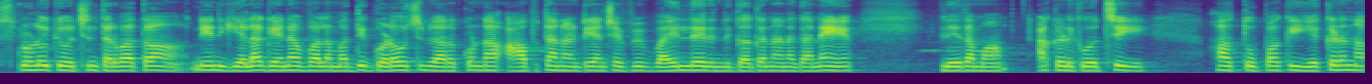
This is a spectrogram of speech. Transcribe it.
స్పృహలోకి వచ్చిన తర్వాత నేను ఎలాగైనా వాళ్ళ మధ్య గొడవ వచ్చి జరగకుండా ఆపుతానంటే అని చెప్పి బయలుదేరింది గగన్ అనగానే లేదమ్మా అక్కడికి వచ్చి ఆ తుపాకీ ఎక్కడ నా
